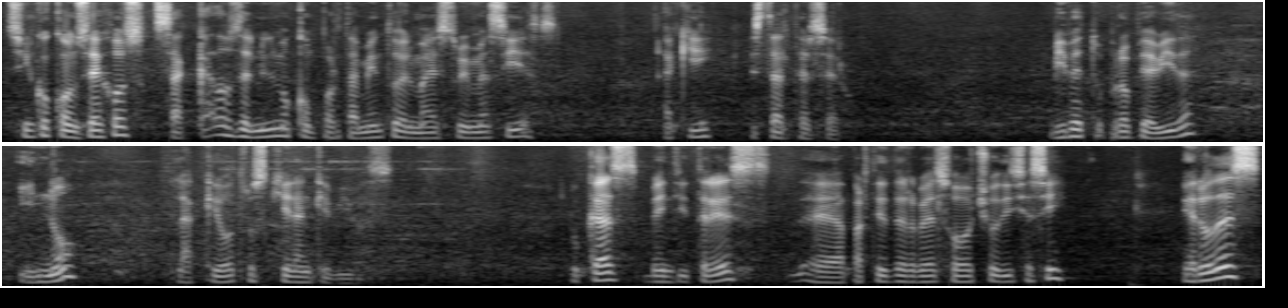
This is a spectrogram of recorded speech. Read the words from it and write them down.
Cinco consejos sacados del mismo comportamiento del Maestro y Mesías. Aquí está el tercero. Vive tu propia vida y no la que otros quieran que vivas. Lucas 23, eh, a partir del verso 8, dice así. Herodes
